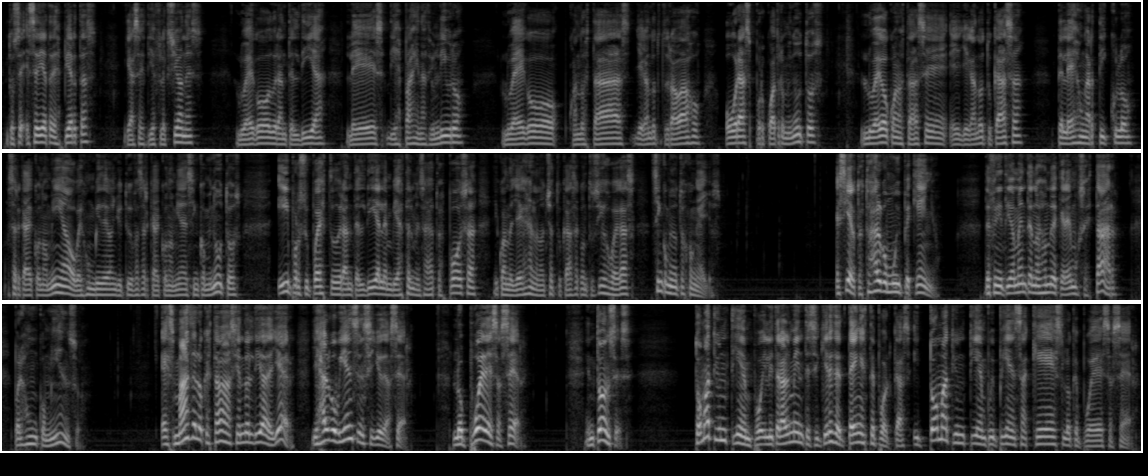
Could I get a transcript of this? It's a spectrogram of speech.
Entonces, ese día te despiertas y haces 10 flexiones. Luego, durante el día, lees 10 páginas de un libro. Luego, cuando estás llegando a tu trabajo, oras por 4 minutos. Luego, cuando estás eh, eh, llegando a tu casa, te lees un artículo acerca de economía o ves un video en YouTube acerca de economía de 5 minutos. Y por supuesto, durante el día le enviaste el mensaje a tu esposa y cuando llegas en la noche a tu casa con tus hijos juegas 5 minutos con ellos. Es cierto, esto es algo muy pequeño. Definitivamente no es donde queremos estar, pero es un comienzo. Es más de lo que estabas haciendo el día de ayer y es algo bien sencillo de hacer. Lo puedes hacer. Entonces, tómate un tiempo y literalmente si quieres detén este podcast y tómate un tiempo y piensa qué es lo que puedes hacer.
